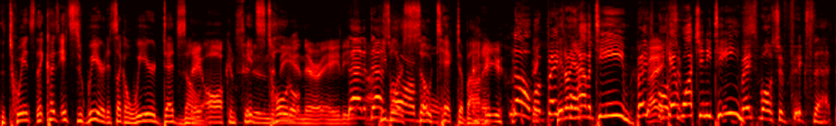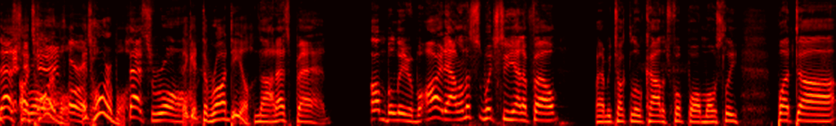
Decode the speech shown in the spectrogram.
the Twins. Because it's weird. It's like a weird dead zone. They all consider it's them to total. be in their 80. That- that's People are so ticked about it. No, but baseball. they don't even have a team. Baseball They can't should- watch any teams. Baseball should fix that. That's Oh, it's wrong. horrible. It's horrible. That's wrong. They get the raw deal. Nah, that's bad. Unbelievable. All right, Alan, let's switch to the NFL. And we talked a little college football mostly. But uh,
